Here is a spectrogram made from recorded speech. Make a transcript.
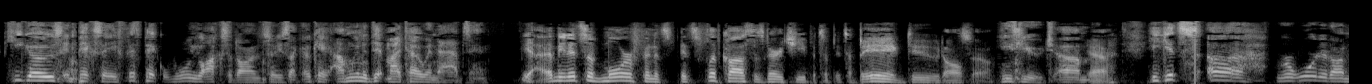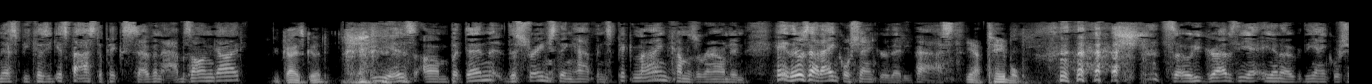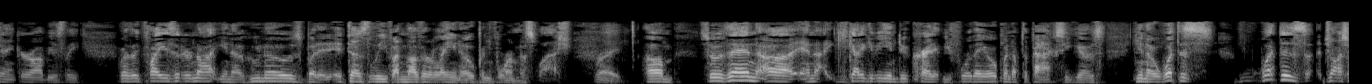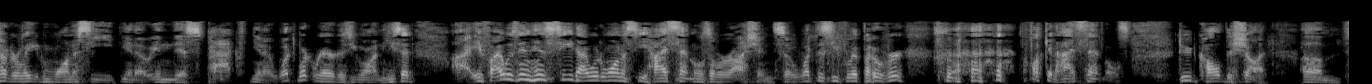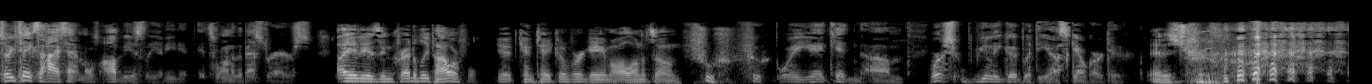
He goes and picks a fifth pick, Woolly Loxodon. So he's like, okay, I'm going to dip my toe into Abzan. Yeah, I mean it's a morph and its its flip cost is very cheap. It's a it's a big dude also. He's huge. Um, yeah. He gets uh rewarded on this because he gets past a pick seven Abzan guide. The guy's good. he is. Um, but then the strange thing happens. Pick nine comes around and hey, there's that ankle shanker that he passed. Yeah, tabled. so he grabs the, you know, the ankle shanker, obviously. Whether he plays it or not, you know, who knows, but it, it does leave another lane open for him to splash. Right. Um, so then, uh, and you gotta give Ian Duke credit before they opened up the packs, he goes, you know, what does, what does Josh Leyton want to see, you know, in this pack? You know, what, what rare does he want? And he said, I, if I was in his seat, I would want to see High Sentinels of Arashin. So what does he flip over? Fucking High Sentinels. Dude called the shot. Um, so he takes the High Sentinels, obviously. I mean, it, it's one of the best rares. It is incredibly powerful. It can take over a game all on its own. Whew. Whew, boy, you ain't kidding. Um, works really good with the uh, Scaleguard too. That is true.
